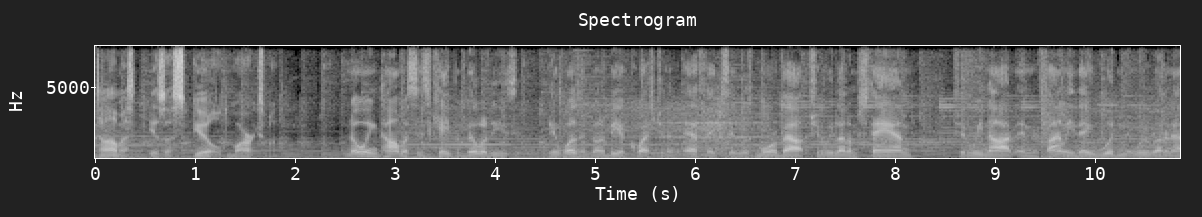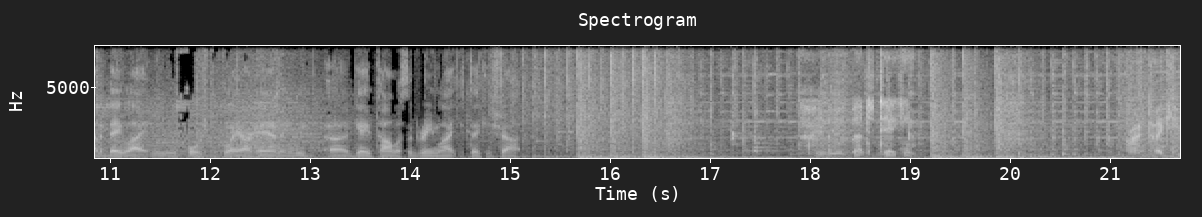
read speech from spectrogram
Thomas is a skilled marksman. Knowing Thomas's capabilities, it wasn't going to be a question of ethics. It was more about should we let them stand, should we not? And finally, they wouldn't, and we were running out of daylight, and we were forced to play our hand, and we uh, gave Thomas the green light to take a shot and I'm about to take him. All right, take him.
